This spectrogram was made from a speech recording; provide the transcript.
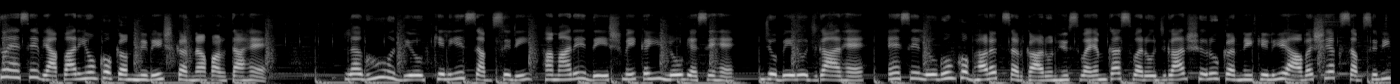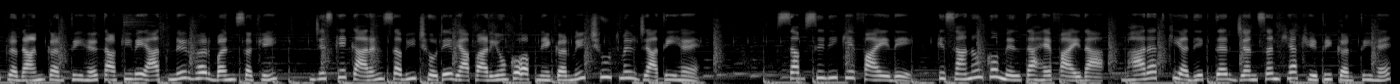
तो ऐसे व्यापारियों को कम निवेश करना पड़ता है। लघु उद्योग के लिए सब्सिडी हमारे देश में कई लोग ऐसे हैं, जो बेरोजगार है ऐसे लोगों को भारत सरकार उन्हें स्वयं का स्वरोजगार शुरू करने के लिए आवश्यक सब्सिडी प्रदान करती है ताकि वे आत्मनिर्भर बन सकें, जिसके कारण सभी छोटे व्यापारियों को अपने कर में छूट मिल जाती है। सब्सिडी के फ़ायदे, किसानों को मिलता है फ़ायदा, भारत की अधिकतर जनसंख्या खेती करती है,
